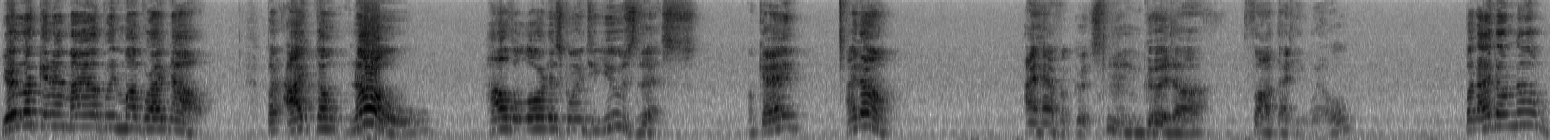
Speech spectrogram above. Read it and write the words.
You're looking at my ugly mug right now. But I don't know how the Lord is going to use this. Okay? I don't. I have a good good uh, thought that he will. But I don't know.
